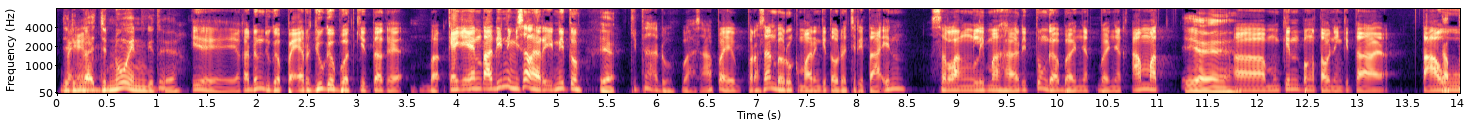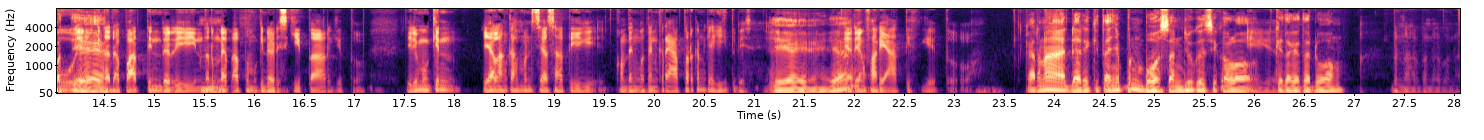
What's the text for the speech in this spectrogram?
jadi nggak jenuin gitu ya. Iya, iya, ya kadang juga PR juga buat kita kayak kayak yang tadi nih misal hari ini tuh Iya. kita aduh bahas apa ya perasaan baru kemarin kita udah ceritain selang lima hari tuh nggak banyak banyak amat Iya, iya. Eh, mungkin pengetahuan yang kita tahu Dapet, yang iya. kita dapatin dari internet atau mungkin dari sekitar gitu jadi mungkin ya langkah mensiasati konten-konten kreator kan kayak gitu biasanya Iya, iya, iya. nyari yang variatif gitu Karena dari kitanya pun bosan juga sih kalau Iya. kita-kita doang. benar benar benar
